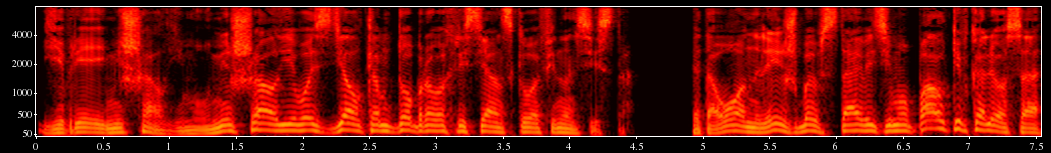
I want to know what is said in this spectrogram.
Еврей мешал ему, мешал его сделкам доброго христианского финансиста. Это он, лишь бы вставить ему палки в колеса,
